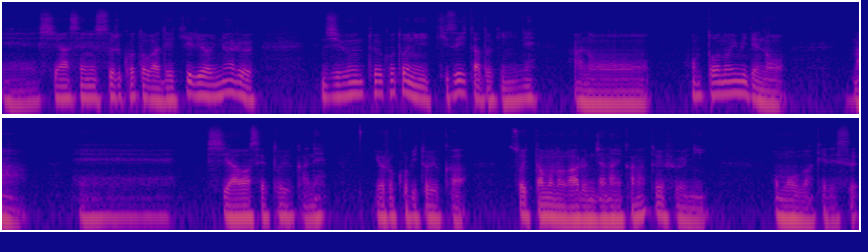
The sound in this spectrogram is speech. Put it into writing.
えー、幸せにすることができるようになる自分ということに気づいた時にね、あの、本当の意味でのまあ、えー、幸せというかね喜びというかそういったものがあるんじゃないかなというふうに思うわけです。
